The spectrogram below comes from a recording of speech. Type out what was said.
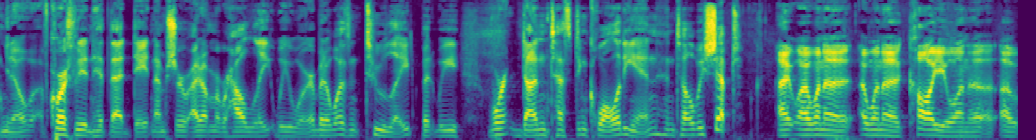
you know, of course, we didn't hit that date, and I'm sure I don't remember how late we were, but it wasn't too late. But we weren't done testing quality in until we shipped. I want to I want to call you on a, a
